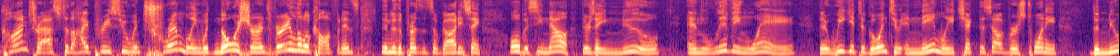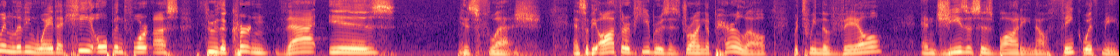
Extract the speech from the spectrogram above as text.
contrast to the high priest who went trembling with no assurance, very little confidence into the presence of God, he's saying, Oh, but see, now there's a new and living way that we get to go into. And namely, check this out, verse 20 the new and living way that he opened for us through the curtain, that is his flesh. And so the author of Hebrews is drawing a parallel between the veil and Jesus' body. Now, think with me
